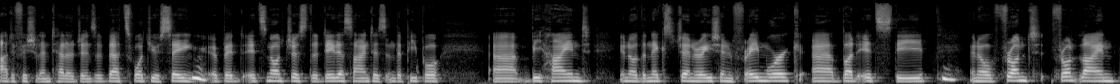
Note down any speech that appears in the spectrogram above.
artificial intelligence. And that's what you're saying mm. a bit. It's not just the data scientists and the people uh, behind you know the next generation framework, uh, but it's the mm. you know front frontline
